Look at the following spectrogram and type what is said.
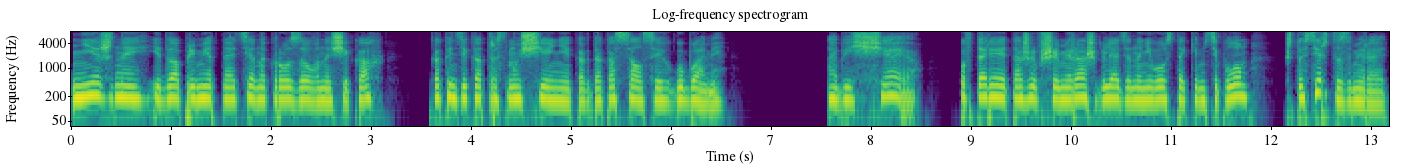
Нежный, едва приметный оттенок розового на щеках, как индикатор смущения, когда касался их губами. «Обещаю», — повторяет оживший мираж, глядя на него с таким теплом, что сердце замирает.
